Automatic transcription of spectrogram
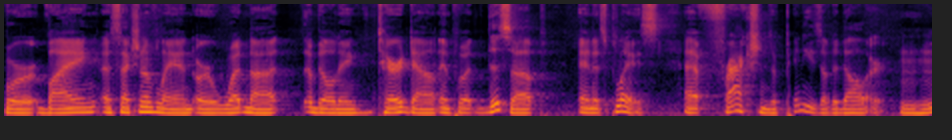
for buying a section of land or whatnot, a building, tear it down, and put this up in its place at fractions of pennies of the dollar. Mm-hmm.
